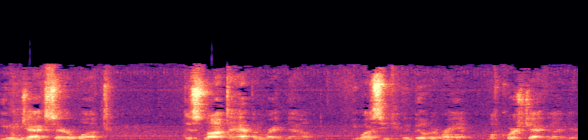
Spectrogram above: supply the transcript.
You and Jack Cera want this not to happen right now. You want to see if you can build a ramp. Well, of course, Jack and I did.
